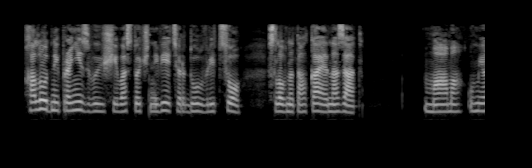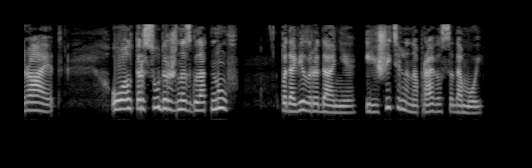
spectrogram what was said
Холодный пронизывающий восточный ветер дул в лицо, словно толкая назад. «Мама умирает!» Уолтер, судорожно сглотнув, подавил рыдание и решительно направился домой.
